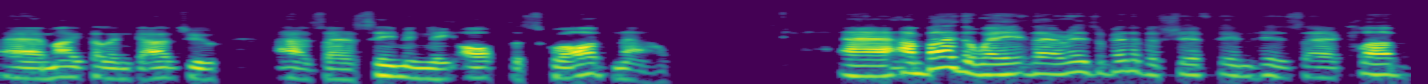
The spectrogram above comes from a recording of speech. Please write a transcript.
uh, Michael Ngaju as uh, seemingly off the squad now. Uh, and by the way, there is a bit of a shift in his uh, club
